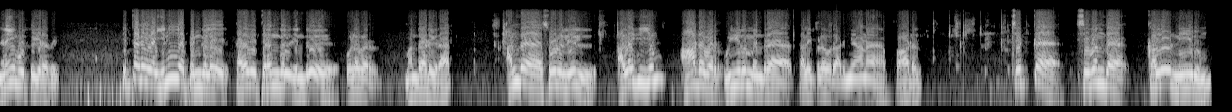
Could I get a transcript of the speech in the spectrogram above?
நினைவூட்டுகிறது. இத்தகைய இனிய பெண்களே கதவை திறங்கள் என்று புலவர் மன்றாடுகிறார். அந்த சூழலில் அழகியும் ஆடவர் உயிரும் என்ற தலைப்பில் ஒரு அருமையான பாடல். செக்க சிவந்த கழு நீரும்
